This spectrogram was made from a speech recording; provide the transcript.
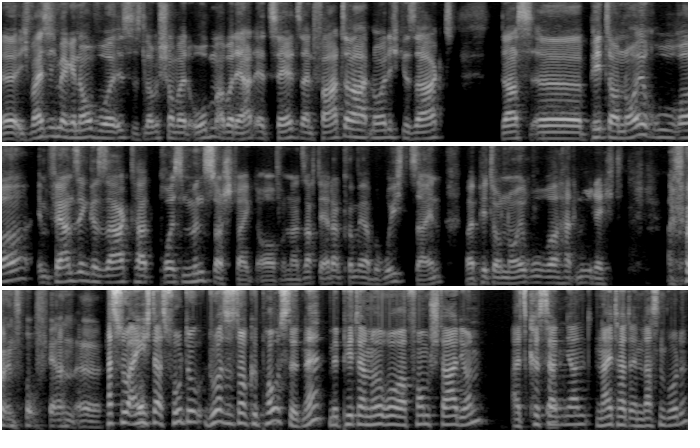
Äh, ich weiß nicht mehr genau, wo er ist, ist glaube ich schon weit oben, aber der hat erzählt, sein Vater hat neulich gesagt, dass äh, Peter Neururer im Fernsehen gesagt hat, Preußen Münster steigt auf. Und dann sagte er, dann können wir ja beruhigt sein, weil Peter Neururer hat nie recht. Also insofern. Äh, hast du eigentlich das Foto, du hast es doch gepostet, ne? Mit Peter Neururer vorm Stadion, als Christian ja. Neidhardt entlassen wurde?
